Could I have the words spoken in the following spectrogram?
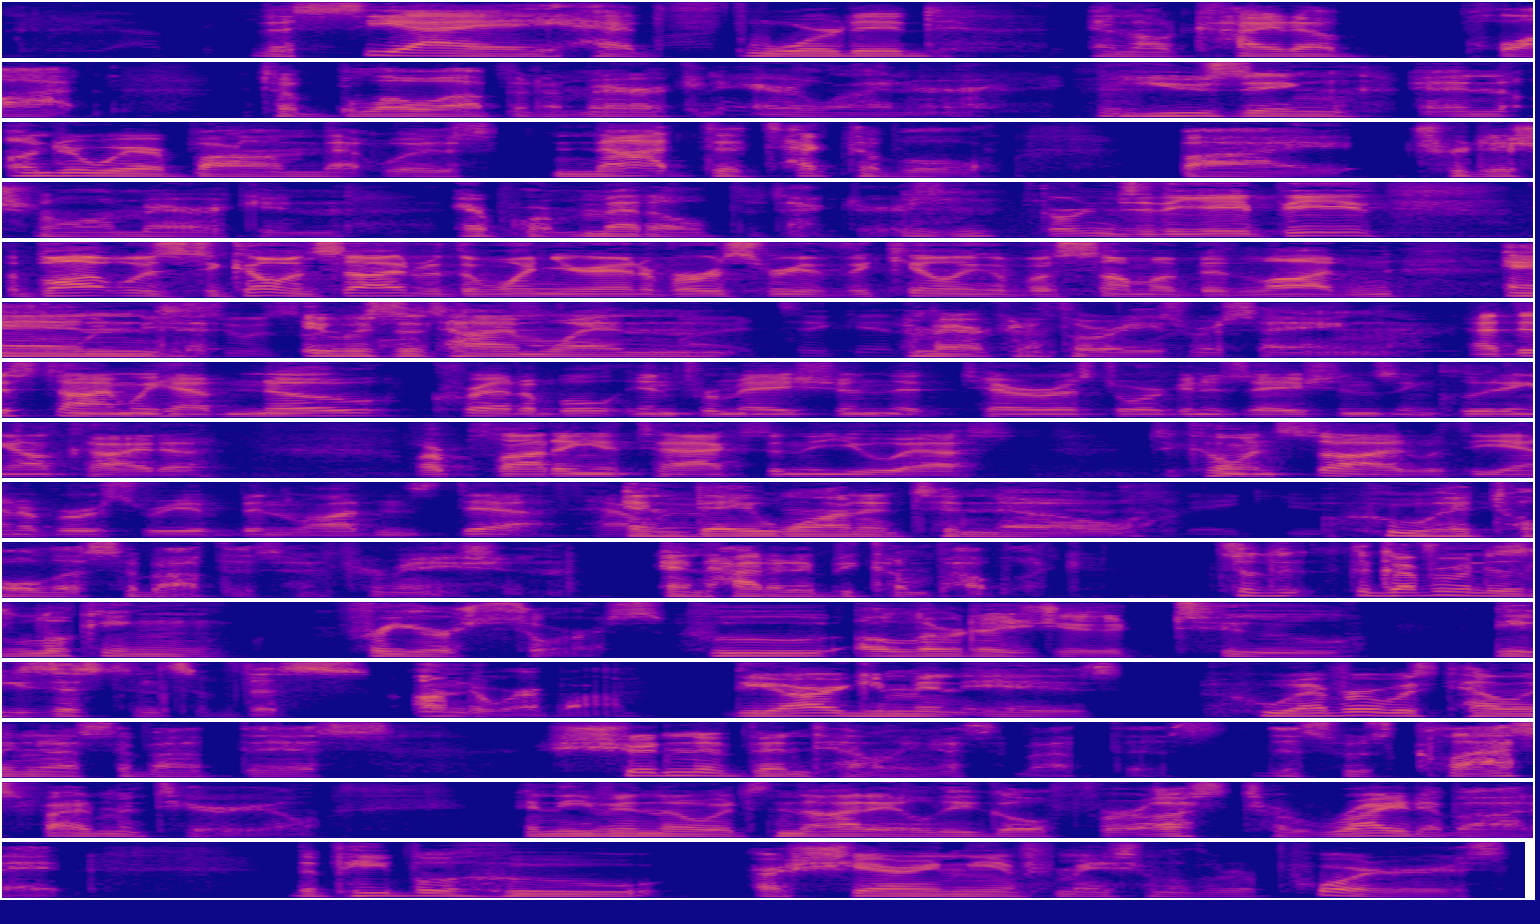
the CIA had thwarted an Al Qaeda plot to blow up an American airliner hmm. using an underwear bomb that was not detectable by traditional American airport metal detectors. Mm-hmm. According to the AP, the plot was to coincide with the one year anniversary of the killing of Osama bin Laden. And it was a time when American authorities were saying At this time, we have no credible information that terrorist organizations, including Al Qaeda, are plotting attacks in the U.S to coincide with the anniversary of bin Laden's death. However, and they wanted to know who had told us about this information and how did it become public. So the, the government is looking for your source. Who alerted you to the existence of this underwear bomb? The argument is whoever was telling us about this shouldn't have been telling us about this. This was classified material. And even though it's not illegal for us to write about it, the people who are sharing the information with the reporters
